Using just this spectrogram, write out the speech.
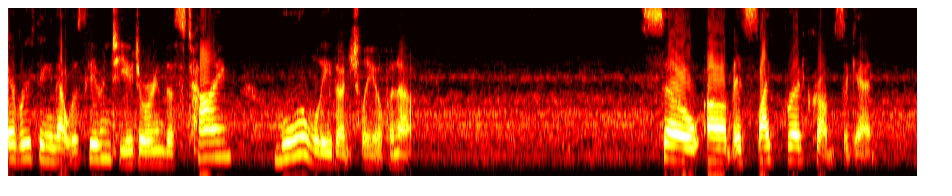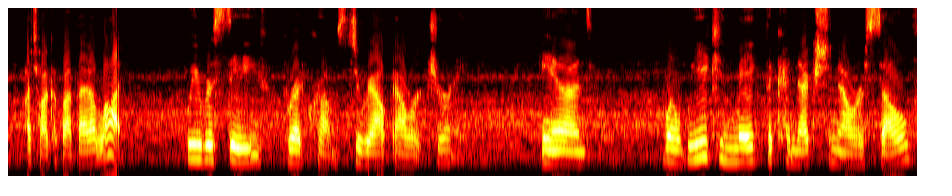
everything that was given to you during this time, more will eventually open up. So um, it's like breadcrumbs again. I talk about that a lot. We receive breadcrumbs throughout our journey. And when we can make the connection ourselves,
